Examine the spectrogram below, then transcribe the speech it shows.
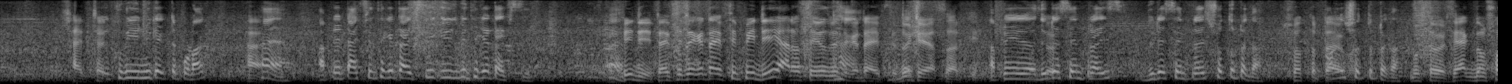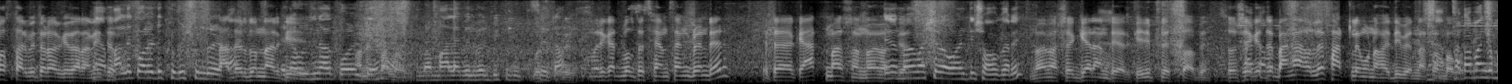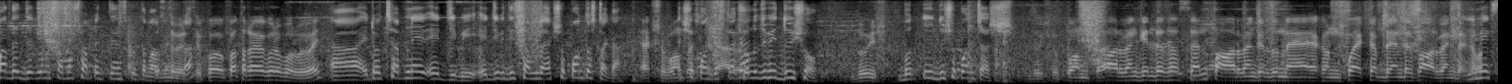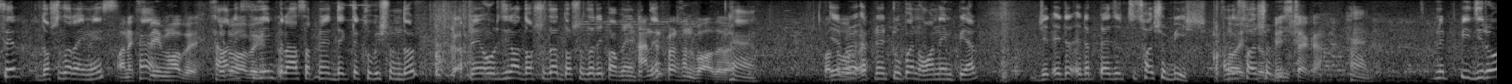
খুবই ইউনিক একটা প্রোডাক্ট হ্যাঁ। হ্যাঁ আপনি টাইপ সি থেকে টাইপ সি ইউএসবি থেকে type C. PD type C থেকে টাইপ সি পিডি আর হচ্ছে ইউএসবি হ্যাঁ। থেকে টাইপ সি দুইটাই আছে আর কি আপনি দুইটা সেম প্রাইস দুইটা সেম প্রাইস সত্তর টাকা। সত্তর টাকা সত্তর টাকা। বুঝতে পেরেছি। একদম সস্তার ভিতরে আর কি যারা হ্যাঁ নিতে মালের কোয়ালিটি খুবই সুন্দর। তাদের জন্য আর কি অরিজিনাল কোয়ালিটি আমরা মাল অ্যাভেলেবেল বিক্রি করতেছি এটা। আমেরিকাট বলতে স্যামসাং ব্র্যান্ডের এটা কি আট মাস না নয় মাস এটা নয় মাসের ওয়ারেন্টি সহকারে। নয় মাসের গ্যারান্টি আর কি রিপ্লেস পাবে। তো সেক্ষেত্রে ভাঙা হলে ফাটলে মনে হয় দিবেন না হ্যাঁ, সম্ভব। ফাটা ভাঙ্গা বাদের যে কোনো সমস্যা আপনি চেঞ্জ করতে পারবেন বুঝতে। পেরেছি। কত টাকা করে পড়বে ভাই? এটা হচ্ছে আপনার এইট জিবি এইট জিবি দিচ্ছি আমরা একশো পঞ্চাশ টাকা। একশো একশো পঞ্চাশ পঞ্চাশ টাকা। ষোলো জিবি দুইশো। দুইশো বত্রিশ দুশো পঞ্চাশ। দুইশো পঞ্চাশ। পাওয়ার ব্যাংক কিনতে চাচ্ছেন পাওয়ার ব্যাংকের জন্য এখন কয়েকটা ব্র্যান্ডের পাওয়ার ব্যাংক দেখা ইমেক্সের দশ হাজার এমএস অনেক স্লিম হবে, ছোট হবে স্লিম প্লাস আপনি দেখতে খুবই সুন্দর। আপনি অরিজিনাল দশ হাজার দশ হাজারই পাবেন এটাতে। হান্ড্রেড পার্সেন্ট পাওয়া যাবে। হ্যাঁ। এরপর আপনি টু পয়েন্ট ওয়ান এমপিআর যে এটা এটা প্রাইস হচ্ছে ছয়শো বিশ। ছয়শো 620 বিশ। টাকা। হ্যাঁ। আপনি পি জিরো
